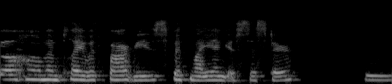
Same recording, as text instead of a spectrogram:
go home and play with Barbies with my youngest sister. Hmm.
